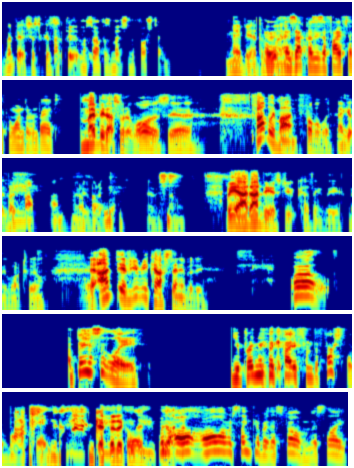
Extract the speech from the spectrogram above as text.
Maybe it's just because I because. put myself as Mitch in the first time. Maybe I don't know. Why. Is that because he's a five second wonder in bed? Maybe that's what it was. Yeah, Family Man, probably. I think it was like Family Man. Maybe what it was. Maybe it's Family- But yeah, I had Andy as Duke. I think they, they worked well. Yeah. Uh, Andy, have you recast anybody? Well, basically, you bring me the guy from the first one back in. Get rid of Glenn. was Yeah. all, all I was thinking about this film. It's like,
